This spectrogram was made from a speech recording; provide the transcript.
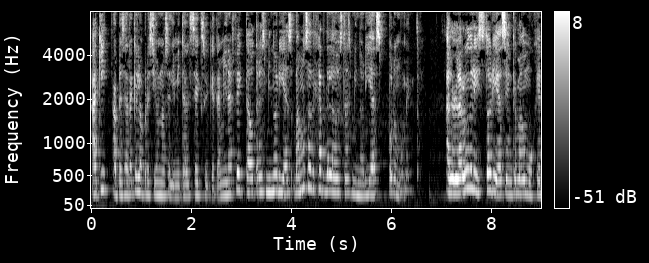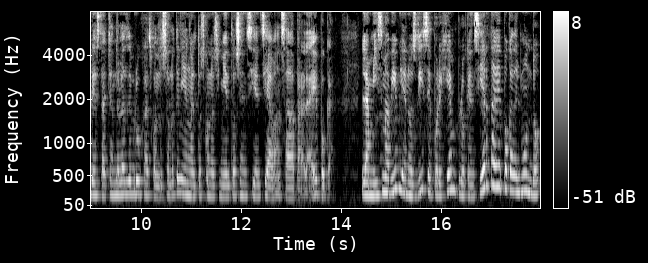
Aquí, a pesar de que la opresión no se limita al sexo y que también afecta a otras minorías, vamos a dejar de lado estas minorías por un momento. A lo largo de la historia se han quemado mujeres tachándolas de brujas cuando solo tenían altos conocimientos en ciencia avanzada para la época. La misma Biblia nos dice, por ejemplo, que en cierta época del mundo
